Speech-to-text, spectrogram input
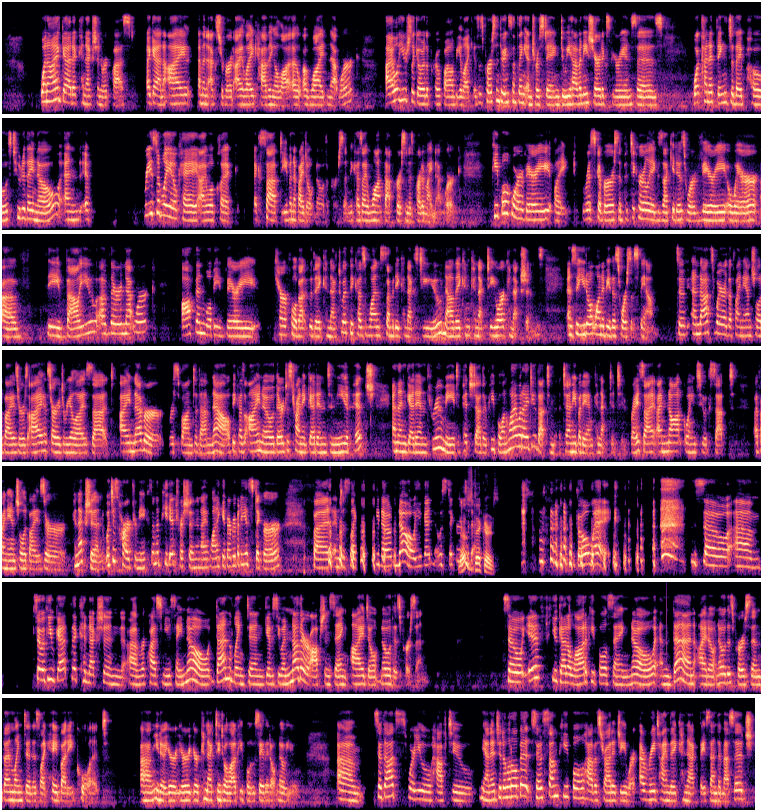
When I get a connection request, again, I am an extrovert. I like having a lot a, a wide network. I will usually go to the profile and be like, is this person doing something interesting? Do we have any shared experiences? what kind of things do they post? Who do they know? And if reasonably okay, I will click accept even if I don't know the person because I want that person as part of my network. People who are very like risk averse and particularly executives who are very aware of the value of their network often will be very careful about who they connect with because once somebody connects to you, now they can connect to your connections. And so you don't want to be the source of spam So, if, and that's where the financial advisors, I have started to realize that I never respond to them now because I know they're just trying to get into me to pitch and then get in through me to pitch to other people. And why would I do that to, to anybody I'm connected to, right? So I, I'm not going to accept a financial advisor connection, which is hard for me because I'm a pediatrician and I want to give everybody a sticker. But I'm just like, you know, no, you get no sticker. No today. stickers. Go away. so, um, so if you get the connection um, request and you say no, then LinkedIn gives you another option saying, I don't know this person. So if you get a lot of people saying no, and then I don't know this person, then LinkedIn is like, hey, buddy, cool it. Um, you know, you're you're you're connecting to a lot of people who say they don't know you. Um, so that's where you have to manage it a little bit. So some people have a strategy where every time they connect, they send a message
